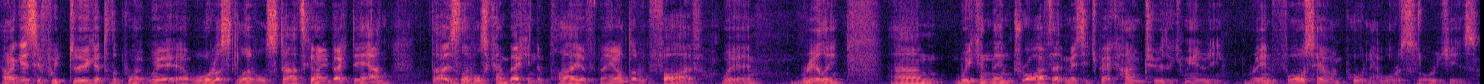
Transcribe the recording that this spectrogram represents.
And I guess if we do get to the point where our water level starts going back down, those levels come back into play of being on level five, where really um, we can then drive that message back home to the community, reinforce how important our water storage is.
